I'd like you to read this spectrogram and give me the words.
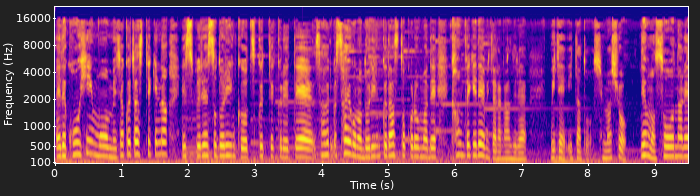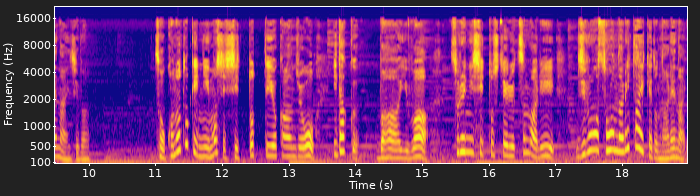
えでコーヒーもめちゃくちゃ素敵なエスプレッソドリンクを作ってくれて最後のドリンク出すところまで完璧でみたいな感じで見ていたとしましょう。でもそうなれない自分。そうこの時にもし嫉妬っていう感情を抱く場合はそれに嫉妬している。つまり自分はそうなりたいけどなれないっ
